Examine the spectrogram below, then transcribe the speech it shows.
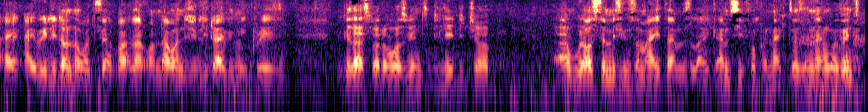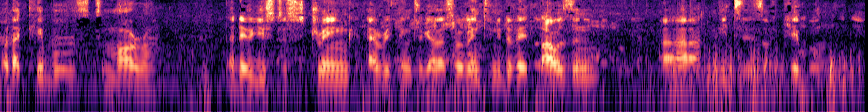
I, I really don't know what to say about that one. That one's really driving me crazy because that's what I was going to delay the job. Uh, we're also missing some items like MC4 connectors and then we're going to order cables tomorrow that they use to string everything together. So we're going to need over a thousand uh, meters of cable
